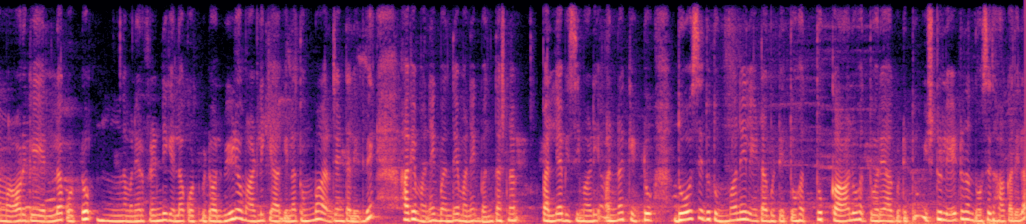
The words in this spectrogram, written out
ನಮ್ಮ ಅವ್ರಿಗೆ ಎಲ್ಲ ಕೊಟ್ಟು ನಮ್ಮ ಮನೆಯವ್ರ ಫ್ರೆಂಡಿಗೆಲ್ಲ ಕೊಟ್ಬಿಟ್ಟು ಅಲ್ಲಿ ವೀಡಿಯೋ ಮಾಡಲಿಕ್ಕೆ ಆಗಿಲ್ಲ. ತುಂಬ ಅರ್ಜೆಂಟಲ್ಲಿದ್ವಿ ಹಾಗೆ ಮನೆಗೆ ಬಂದೆ ಮನೆಗೆ ಬಂದ ತಕ್ಷಣ ಪಲ್ಯ ಬಿಸಿ ಮಾಡಿ ಅನ್ನಕ್ಕಿಟ್ಟು ದೋಸೆದು ತುಂಬಾ ಲೇಟ್ ಆಗಿಬಿಟ್ಟಿತ್ತು. ಹತ್ತು ಕಾಲು ಹತ್ತುವರೆ ಆಗಿಬಿಟ್ಟಿತ್ತು. ಇಷ್ಟು ಲೇಟು ನಾನು ದೋಸೆದು ಹಾಕೋದಿಲ್ಲ.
